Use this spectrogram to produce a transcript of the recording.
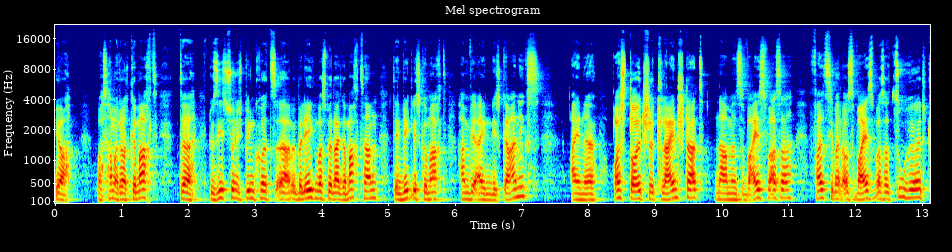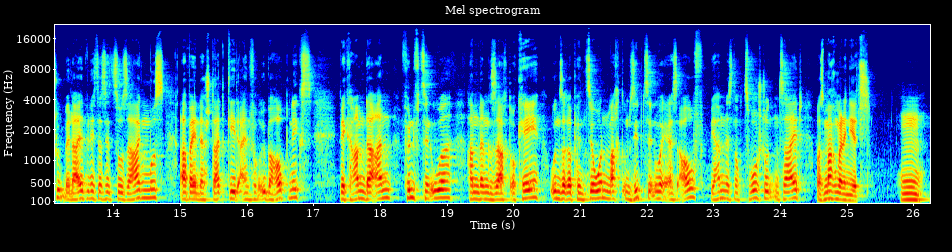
ja, was haben wir dort gemacht? Da, du siehst schon, ich bin kurz äh, am Überlegen, was wir da gemacht haben, denn wirklich gemacht haben wir eigentlich gar nichts eine ostdeutsche Kleinstadt namens Weißwasser. Falls jemand aus Weißwasser zuhört, tut mir leid, wenn ich das jetzt so sagen muss, aber in der Stadt geht einfach überhaupt nichts. Wir kamen da an, 15 Uhr, haben dann gesagt, okay, unsere Pension macht um 17 Uhr erst auf, wir haben jetzt noch zwei Stunden Zeit, was machen wir denn jetzt? Hm,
